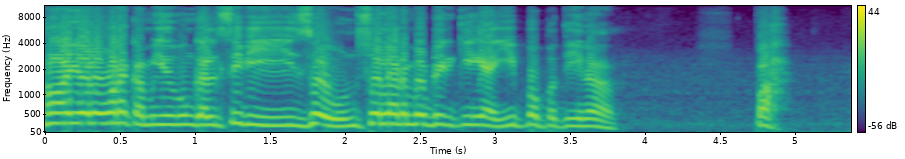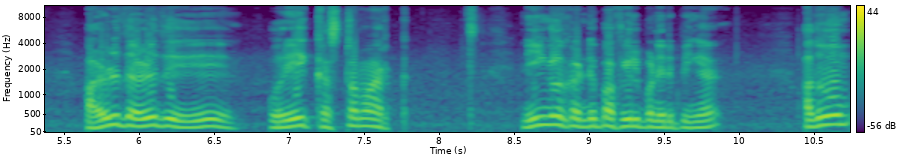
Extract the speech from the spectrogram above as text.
ஹாய் ஹலோ வணக்கம். இது உங்கள் சிவி ஜோன். சொல்ல நம்ம எப்படி இருக்கீங்க? இப்போ பார்த்தீங்கன்னா பா அழுது அழுது ஒரே கஷ்டமாக இருக்குது நீங்களும் கண்டிப்பாக ஃபீல் பண்ணியிருப்பீங்க அதுவும்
